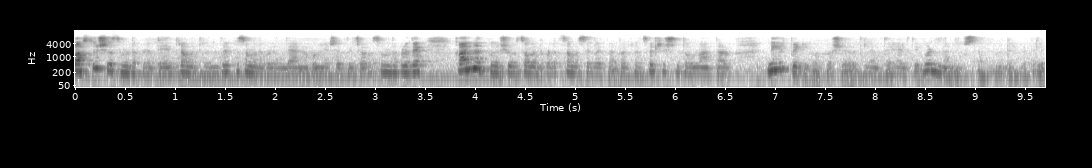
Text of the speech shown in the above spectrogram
ವಾಸ್ತುಶಿಲ್ಪ ಸಂಬಂಧಪಟ್ಟಂತೆ ಯಂತ್ರ ಮಂತ್ರ ತಂತ್ರಕ್ಕೆ ಸಂಬಂಧಪಟ್ಟಂತೆ ಧ್ಯಾನಗುಳ್ಳಿ ಶಕ್ತಿ ಜೋಗ ಸಂಬಂಧಪಟ್ಟಿದೆ ಕಾನಾತ್ಮಕ ವಿಷಯಕ್ಕೆ ಸಂಬಂಧಪಟ್ಟ ಸಮಸ್ಯೆಗಳಿಗೆ ಕನ್ಸಲ್ಟೇಷನ್ ತೊಗೊಂಡು ಮಾತನಾಡು. ನೀರು ಪೇಟಿಗೆ ಅವಕಾಶ ಇರುತ್ತಿಲ್ಲ ಅಂತ ಹೇಳ್ತೀವಿ. ನಾನು ಮುಂದಿನ ಭೇಟಿ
